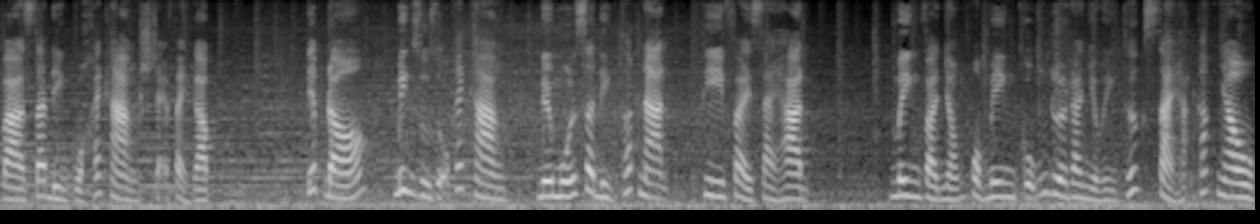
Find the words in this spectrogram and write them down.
và gia đình của khách hàng sẽ phải gặp. Tiếp đó, Minh dụ dỗ khách hàng nếu muốn gia đình thoát nạn thì phải giải hạn. Minh và nhóm của Minh cũng đưa ra nhiều hình thức giải hạn khác nhau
